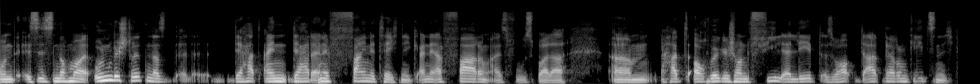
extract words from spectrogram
Und es ist nochmal unbestritten, dass äh, der hat, ein, der hat eine feine Technik, eine Erfahrung als Fußballer, ähm, hat auch wirklich schon viel erlebt. Also da, darum geht es nicht.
